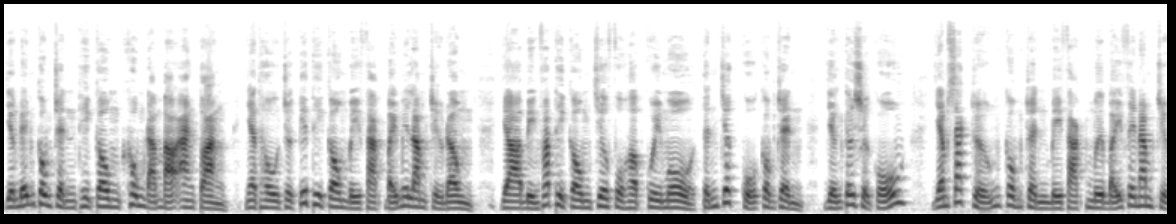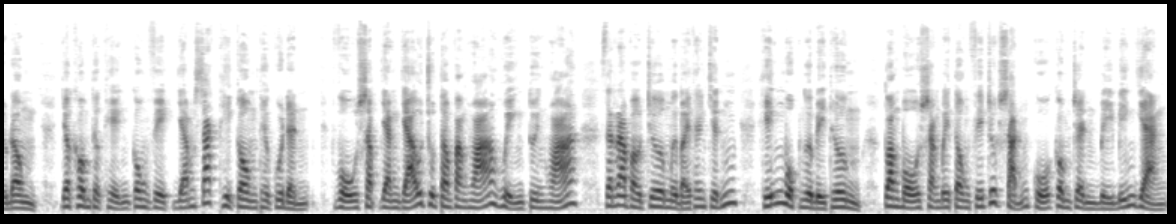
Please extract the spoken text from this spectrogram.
dẫn đến công trình thi công không đảm bảo an toàn. Nhà thầu trực tiếp thi công bị phạt 75 triệu đồng do biện pháp thi công chưa phù hợp quy mô, tính chất của công trình, dẫn tới sự cố. Giám sát trưởng công trình bị phạt 17,5 triệu đồng do không thực hiện công việc giám sát thi công theo quy định. Vụ sập giàn giáo trung tâm văn hóa huyện Tuyên Hóa xảy ra vào trưa 17 tháng 9, khiến một người bị thương. Toàn bộ sàn bê tông phía trước sảnh của công trình bị biến dạng,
